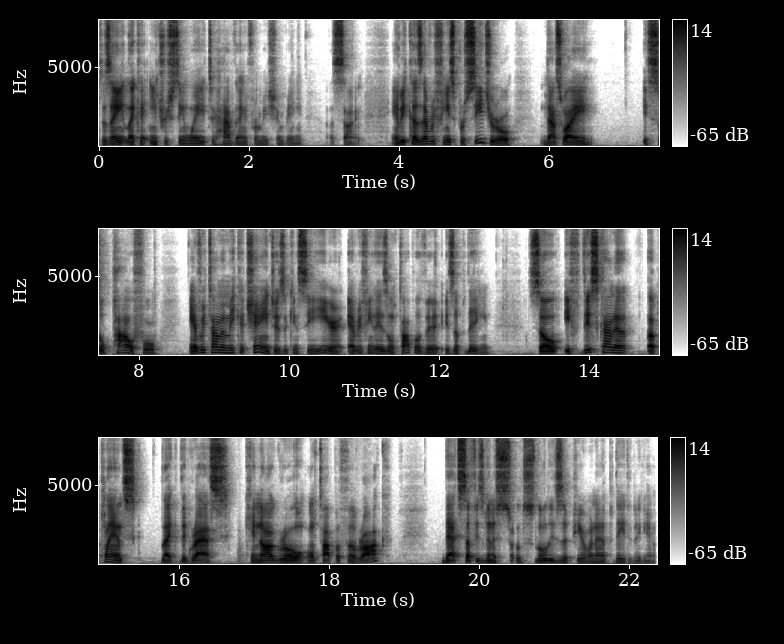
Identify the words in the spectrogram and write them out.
So it's like an interesting way to have that information being assigned. And because everything is procedural, that's why it's so powerful. Every time I make a change, as you can see here, everything that is on top of it is updating. So if this kind of uh, plants, like the grass, cannot grow on top of a rock, that stuff is going to slowly disappear when I update it again,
